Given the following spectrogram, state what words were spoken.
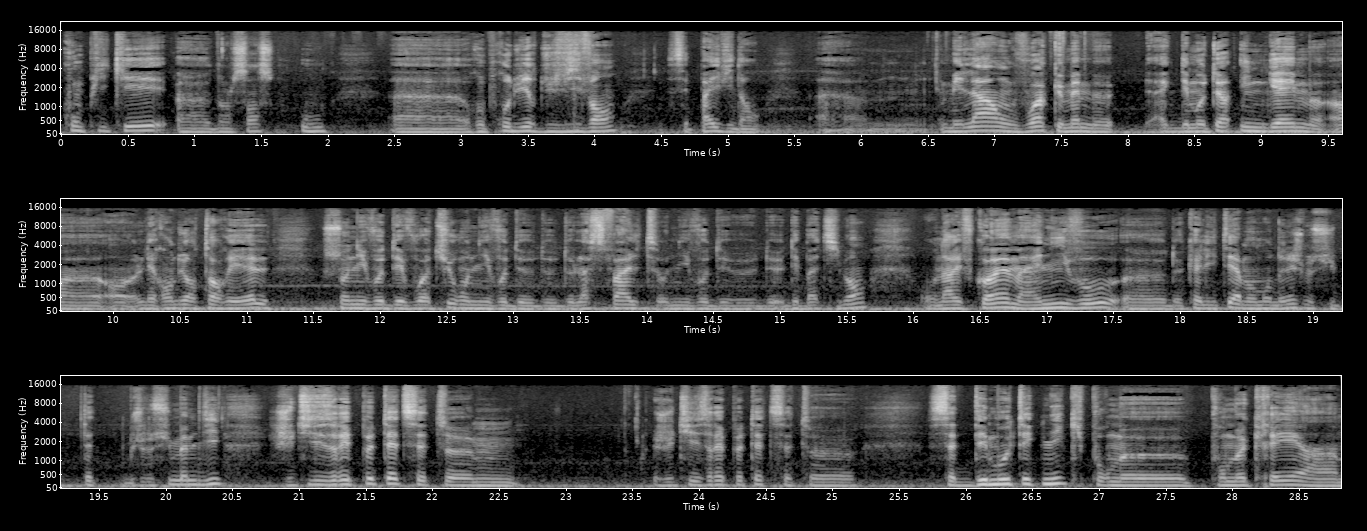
compliqué euh, dans le sens où reproduire du vivant, c'est pas évident. Mais là, on voit que même avec des moteurs in-game, les rendus en temps réel, soit au niveau des voitures, au niveau de, de- l'asphalte, au niveau de- de- des bâtiments, on arrive quand même à un niveau euh, de qualité. À un moment donné, je me suis peut-être, je me suis même dit, j'utiliserai peut-être cette, euh, j'utiliserai peut-être cette, euh, cette démo technique pour me, pour me créer un,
